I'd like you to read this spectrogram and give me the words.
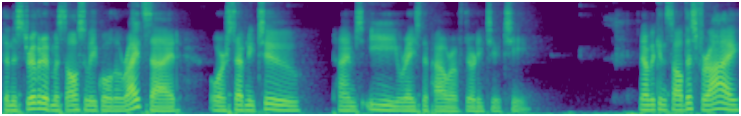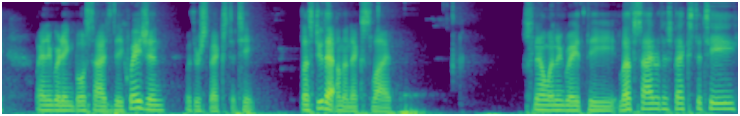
then this derivative must also equal the right side, or 72 times e raised to the power of 32t. Now we can solve this for i by integrating both sides of the equation with respects to t. Let's do that on the next slide. So now we'll integrate the left side with respects to t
